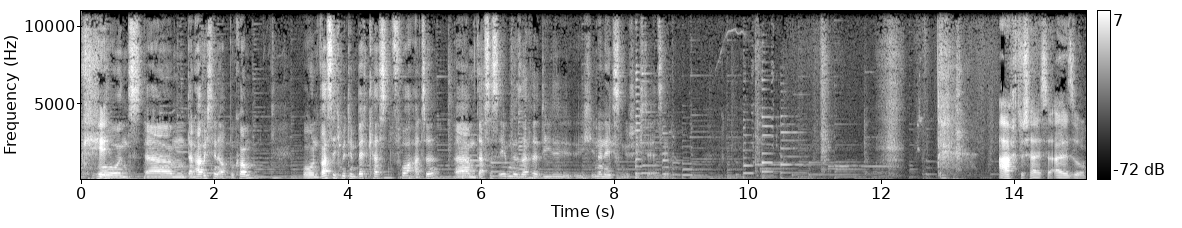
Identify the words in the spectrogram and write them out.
Okay. Und ähm, dann habe ich den auch bekommen. Und was ich mit dem Bettkasten vorhatte, ähm, das ist eben eine Sache, die ich in der nächsten Geschichte erzähle. Ach du Scheiße, also.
